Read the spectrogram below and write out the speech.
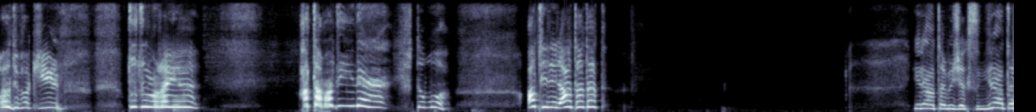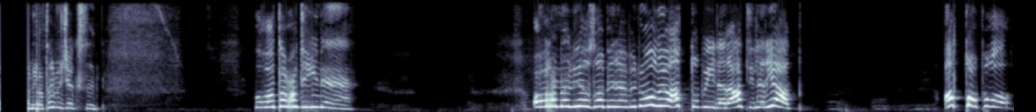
Hadi bakayım. Tutun orayı. Atamadı yine. İşte bu. At ileri at at at. Yine atamayacaksın. Yine atamayacaksın. atamayacaksın. Oh atamadı yine. Oğlum ölüyoruz beraber. Ne oluyor? At topu ileri. At ileriye at. At topu.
